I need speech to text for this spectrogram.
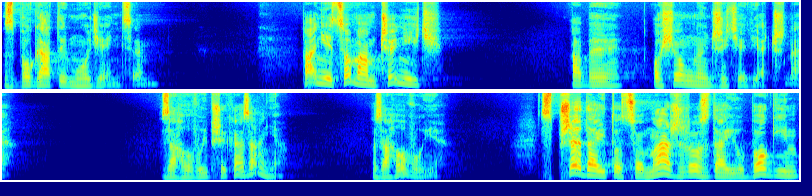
z bogatym młodzieńcem. Panie, co mam czynić, aby osiągnąć życie wieczne? Zachowuj przykazania. Zachowuj je. Sprzedaj to, co masz, rozdaj ubogim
